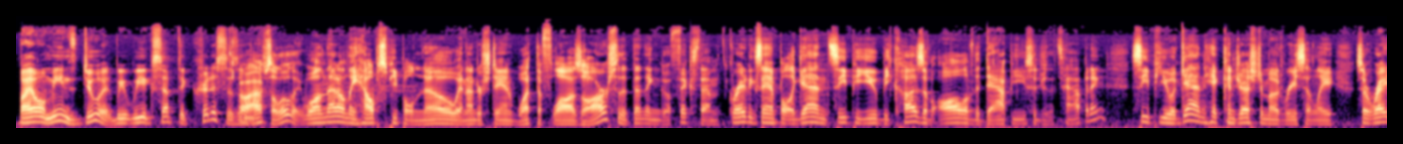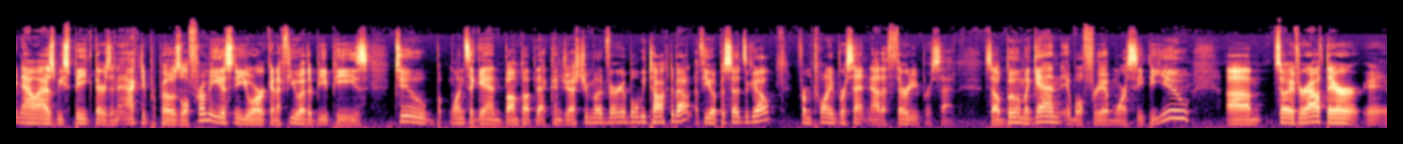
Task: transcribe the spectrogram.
by all means, do it. We, we accept the criticism. Oh, absolutely. Well, and that only helps people know and understand what the flaws are so that then they can go fix them. Great example, again, CPU, because of all of the DAP usage that's happening, CPU again hit congestion mode recently. So, right now, as we speak, there's an active proposal from EOS New York and a few other BPs to, once again, bump up that congestion mode variable we talked about a few episodes ago from 20% now to 30%. So, boom, again, it will free up more CPU. Um, so, if you're out there, eh,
